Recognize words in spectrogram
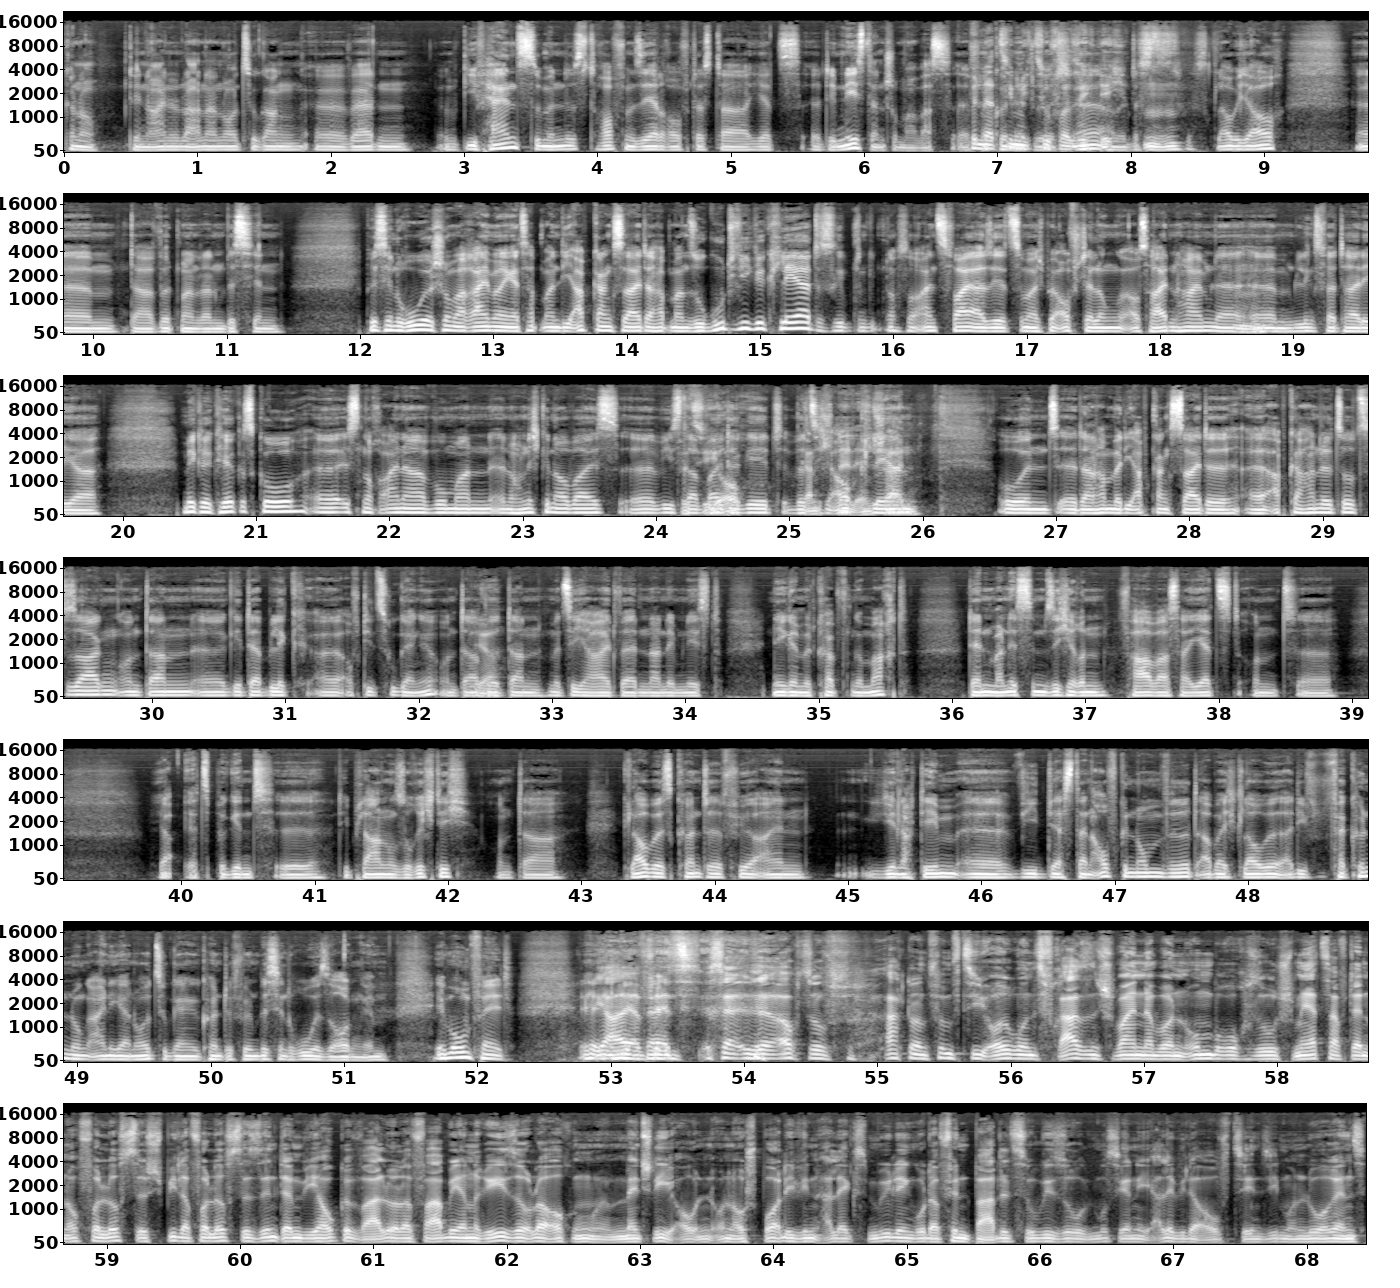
Genau, den einen oder anderen Neuzugang äh, werden die Fans zumindest hoffen sehr darauf, dass da jetzt äh, demnächst dann schon mal was äh, Bin da ziemlich wird, ne? zuversichtlich. Ne? Das, mhm. das glaube ich auch. Ähm, da wird man dann ein bisschen, bisschen Ruhe schon mal reinbringen. Jetzt hat man die Abgangsseite hat man so gut wie geklärt. Es gibt, gibt noch so ein, zwei, also jetzt zum Beispiel Aufstellung aus Heidenheim, der mhm. ähm, Linksverteidiger Mikkel Kirkesko äh, ist noch einer, wo man äh, noch nicht genau weiß, äh, wie es da weitergeht. Wird sich auch klären. Und äh, dann haben wir die Abgangsseite äh, abgehandelt sozusagen und dann äh, geht der Blick äh, auf die Zugänge und da ja. wird dann mit Sicherheit werden dann demnächst Nägel mit Köpfen gemacht, denn man ist im sicheren Fahrwasser jetzt und äh, ja, jetzt beginnt äh, die Planung so richtig und da glaube es könnte für ein je nachdem, äh, wie das dann aufgenommen wird, aber ich glaube, die Verkündung einiger Neuzugänge könnte für ein bisschen Ruhe sorgen im, im Umfeld. Äh, ja, es ist ja, ist ja auch so 58 Euro ins Phrasenschwein, aber ein Umbruch, so schmerzhaft denn auch Verluste, Spielerverluste sind dann wie Hauke Wahl oder Fabian Reese oder auch ein menschlich und auch sportlich wie ein Alex Mühling oder Finn Bartels sowieso, muss ja nicht alle wieder aufzählen, Simon Lorenz.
